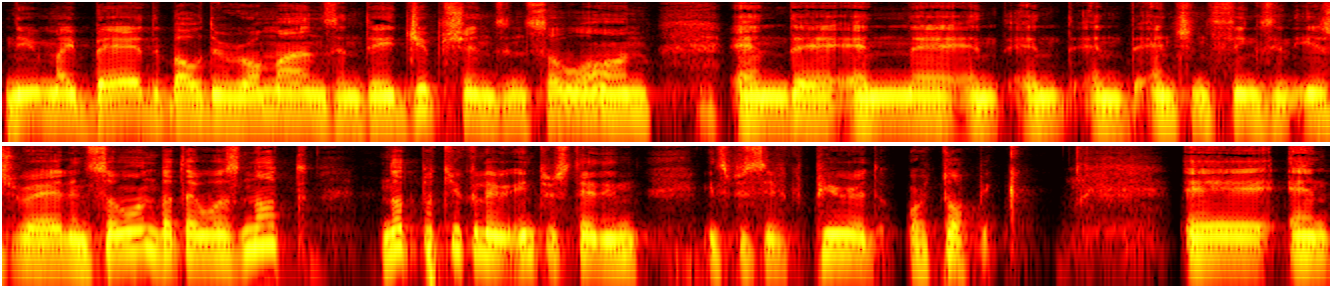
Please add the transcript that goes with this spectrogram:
near my bed about the Romans and the Egyptians and so on, and uh, and, uh, and and and ancient things in Israel and so on. But I was not not particularly interested in in specific period or topic. Uh, and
